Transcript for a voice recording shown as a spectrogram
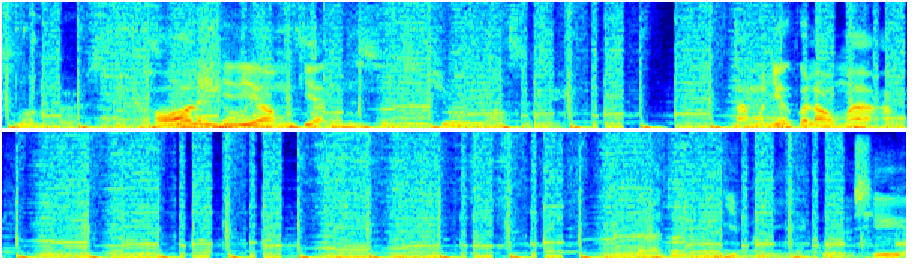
slumbers because ท้อ of เลยทีเดียว child's เมื่อกี้ innocent curiosity. ตังค์มันเยอะกว่าเรามากครับ แต่ละตัวที่ไม่หยิบดีกูจะเชื่อ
